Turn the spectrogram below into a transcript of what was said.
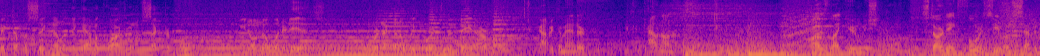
Picked up a signal in the Gamma Quadrant of Sector 4. We don't know what it is, but we're not gonna wait for it to invade our home. Copy, Commander. You can count on us. Buzz Lightyear mission log, stardate 4071.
